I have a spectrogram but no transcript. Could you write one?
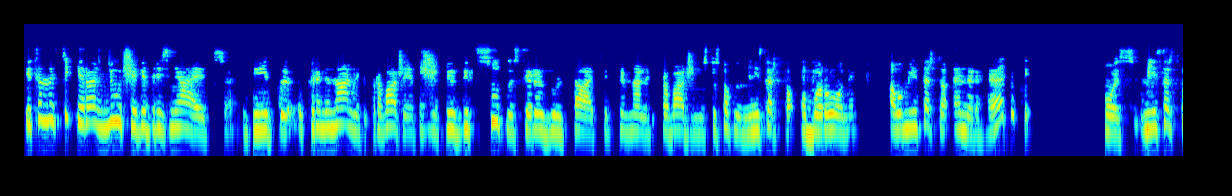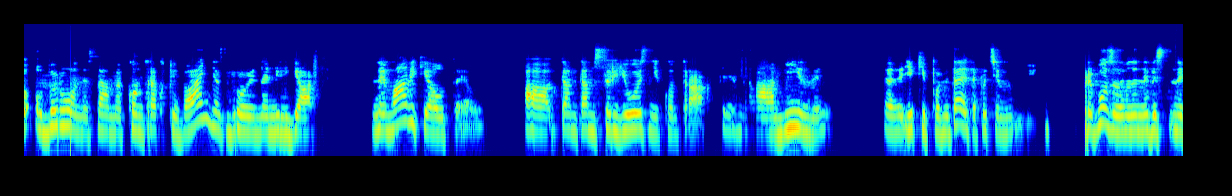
І це настільки разюче відрізняється від кримінальних проваджень, тобто від відсутності результатів кримінальних проваджень стосовно Міністерства оборони або Міністерства енергетики. Ось Міністерство оборони саме контрактування зброї на мільярд, не мавіки аутели, а там там серйозні контракти на міни, е, які пам'ятаєте, потім привозили вони не вис- не,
